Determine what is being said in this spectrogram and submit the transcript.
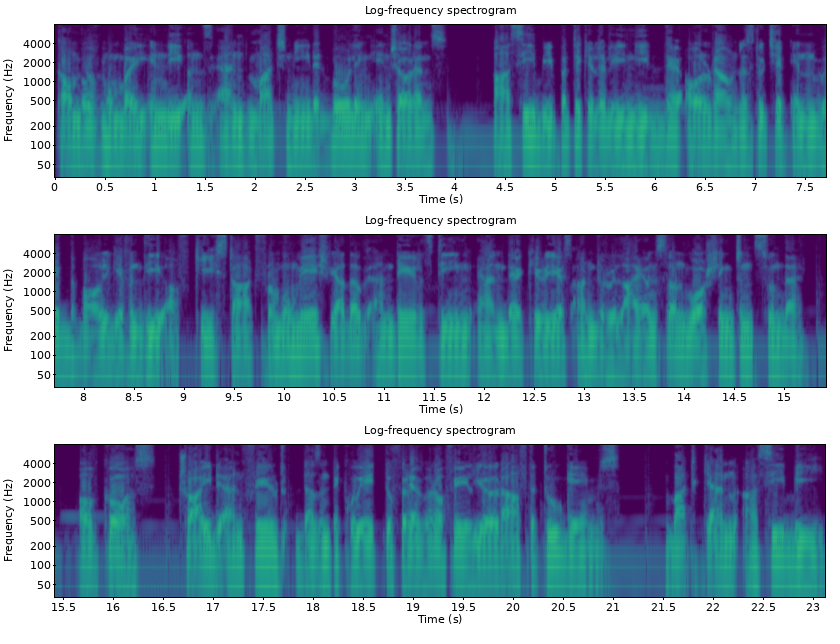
combo of Mumbai Indians and much-needed bowling insurance. RCB particularly need their all-rounders to chip in with the ball given the off-key start from Umesh Yadav and Dale Steyn and their curious under-reliance on Washington Sundar. Of course, tried and failed doesn't equate to forever or failure after two games. But can RCB,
